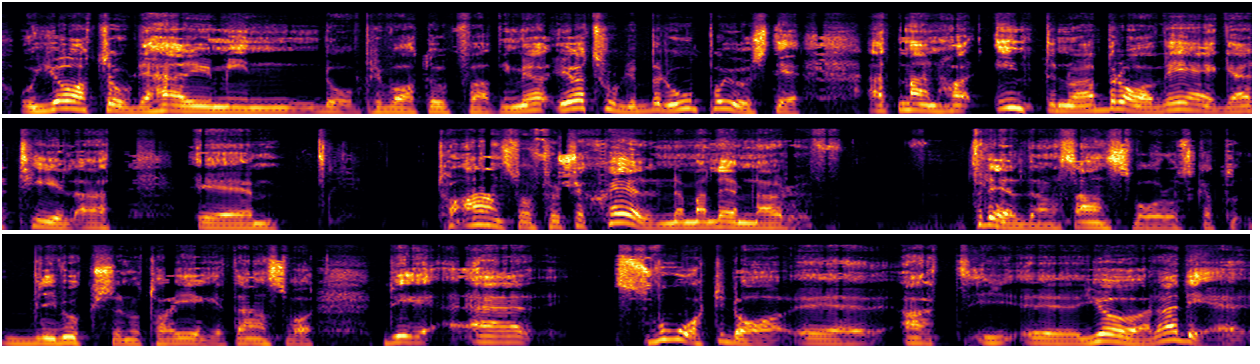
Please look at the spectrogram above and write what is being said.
Och jag tror, det här är min då privata uppfattning, men jag, jag, tror det beror på just det. Att man har inte några bra vägar till att eh, ta ansvar för sig själv när man lämnar föräldrarnas ansvar och ska bli vuxen och ta eget ansvar. Det är svårt idag eh, att eh, göra det.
